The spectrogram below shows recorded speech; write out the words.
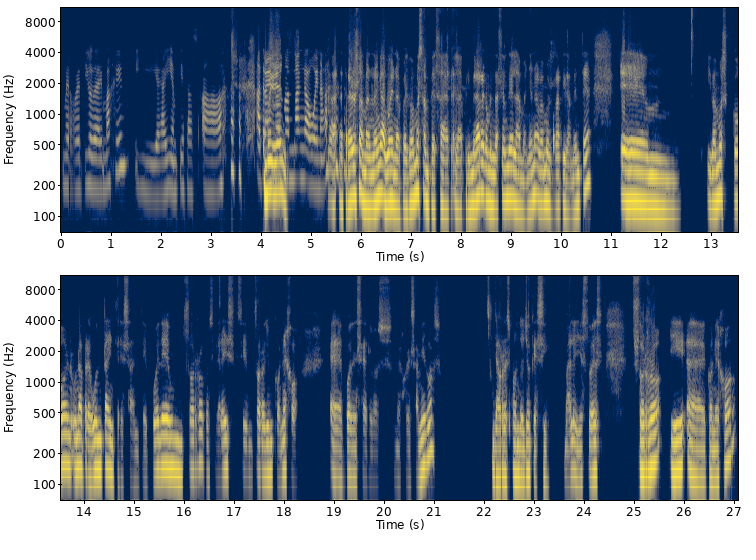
me retiro de la imagen y ahí empiezas a, a traer una mandanga buena. A, a, traeros la mandanga buena, pues vamos a empezar. La primera recomendación de la mañana, vamos rápidamente. Eh, y vamos con una pregunta interesante. ¿Puede un zorro, consideráis si un zorro y un conejo eh, pueden ser los mejores amigos? Ya os respondo yo que sí, ¿vale? Y esto es zorro y eh, conejo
